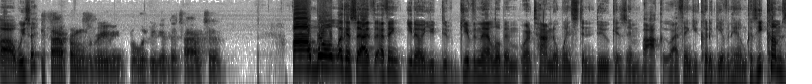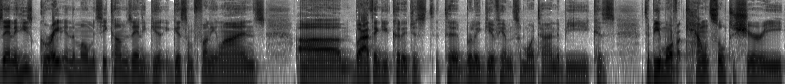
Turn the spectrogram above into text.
uh we say The time from Grieving. What would you give the time to? Um, well, like I said, I, I think you know you given that a little bit more time to Winston Duke as Mbaku. I think you could have given him because he comes in and he's great in the moments he comes in. He, get, he gets some funny lines, um, but I think you could have just to really give him some more time to be because to be more of a counsel to Shuri,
